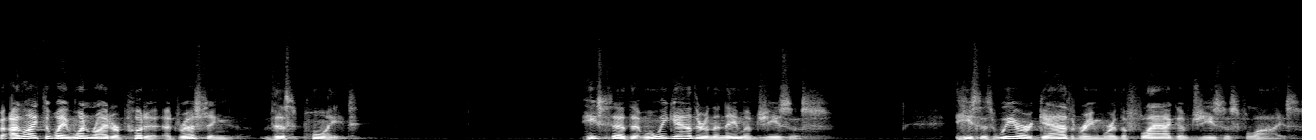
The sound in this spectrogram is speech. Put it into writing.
but I like the way one writer put it, addressing this point. He said that when we gather in the name of Jesus, he says, we are gathering where the flag of Jesus flies.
